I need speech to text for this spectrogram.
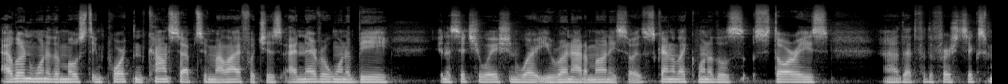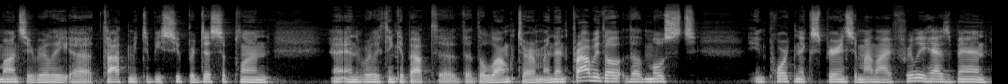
I learned one of the most important concepts in my life, which is I never want to be in a situation where you run out of money. So it's kind of like one of those stories uh, that for the first six months, it really uh, taught me to be super disciplined and really think about the, the, the long term. And then probably the, the most important experience in my life really has been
